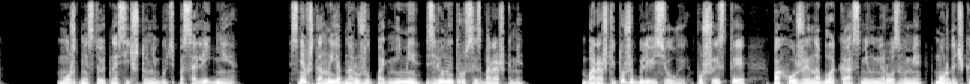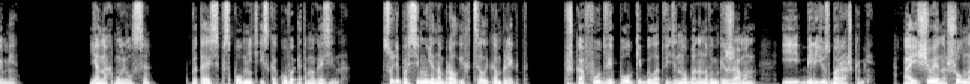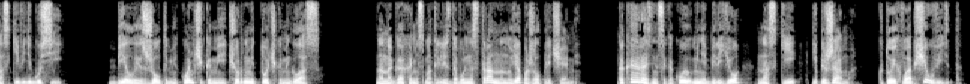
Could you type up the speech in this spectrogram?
Может, мне стоит носить что-нибудь посолиднее? Сняв штаны, я обнаружил под ними зеленые трусы с барашками. Барашки тоже были веселые, пушистые, похожие на облака с милыми розовыми мордочками. Я нахмурился, пытаясь вспомнить, из какого это магазина. Судя по всему, я набрал их целый комплект. В шкафу две полки было отведено банановым пижамам и белью с барашками. А еще я нашел носки в виде гусей. Белые с желтыми кончиками и черными точками глаз. На ногах они смотрелись довольно странно, но я пожал плечами. Какая разница, какое у меня белье, носки и пижама? Кто их вообще увидит?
